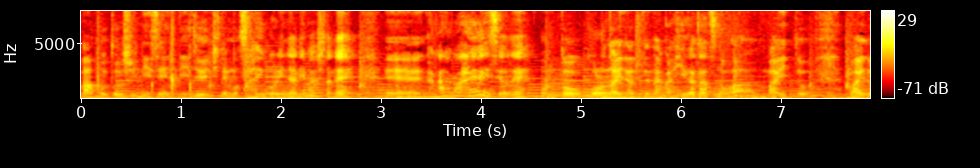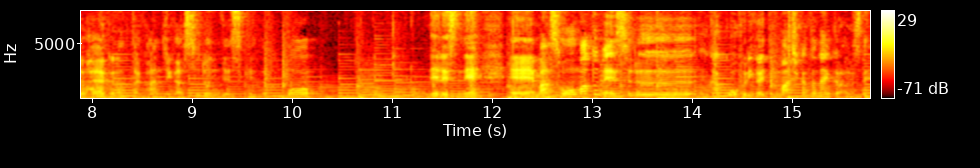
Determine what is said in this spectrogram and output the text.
まあ、今年2021年も最後になりましたね、えー、なかなか早いですよね。本当コロナになってなんか日が経つのが毎度毎度早くなった感じがするんですけども。でですね、えー、まあ総まとめする過去を振り返ってもまあ仕方ないからですね。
